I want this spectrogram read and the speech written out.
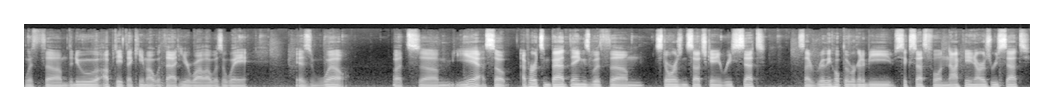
with um, the new update that came out with that here while I was away as well. But um, yeah, so I've heard some bad things with um, stores and such getting reset. So I really hope that we're going to be successful in not getting ours reset.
